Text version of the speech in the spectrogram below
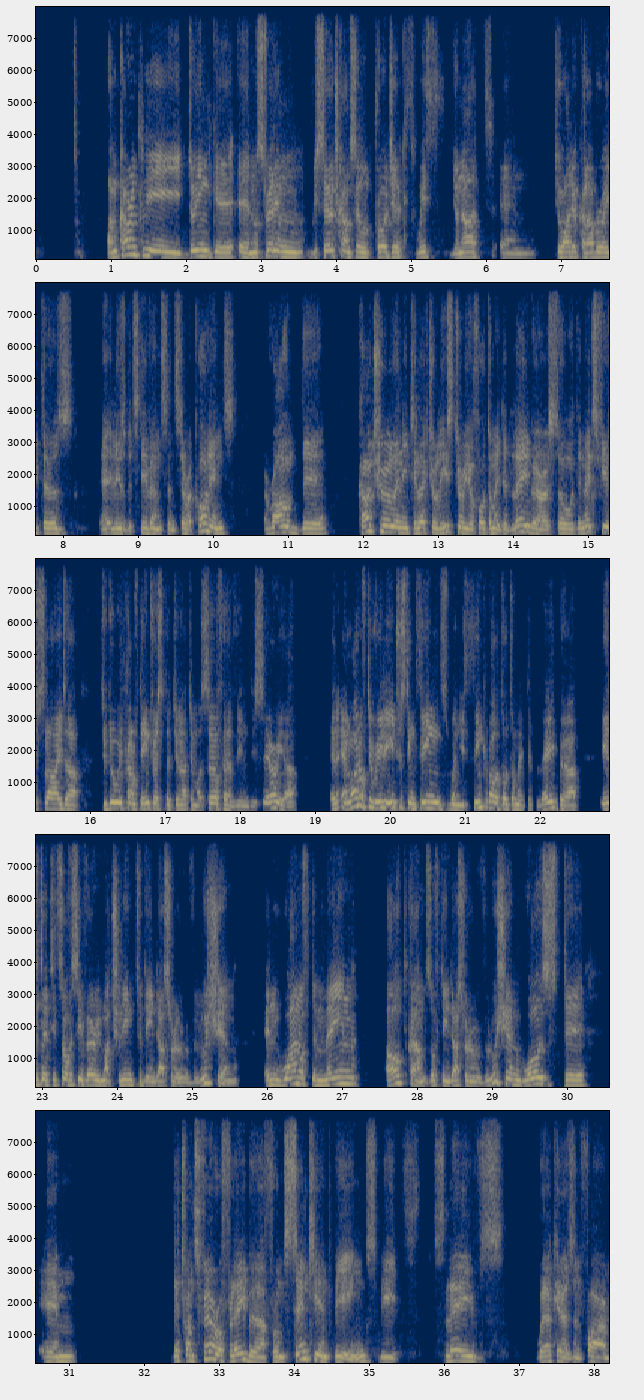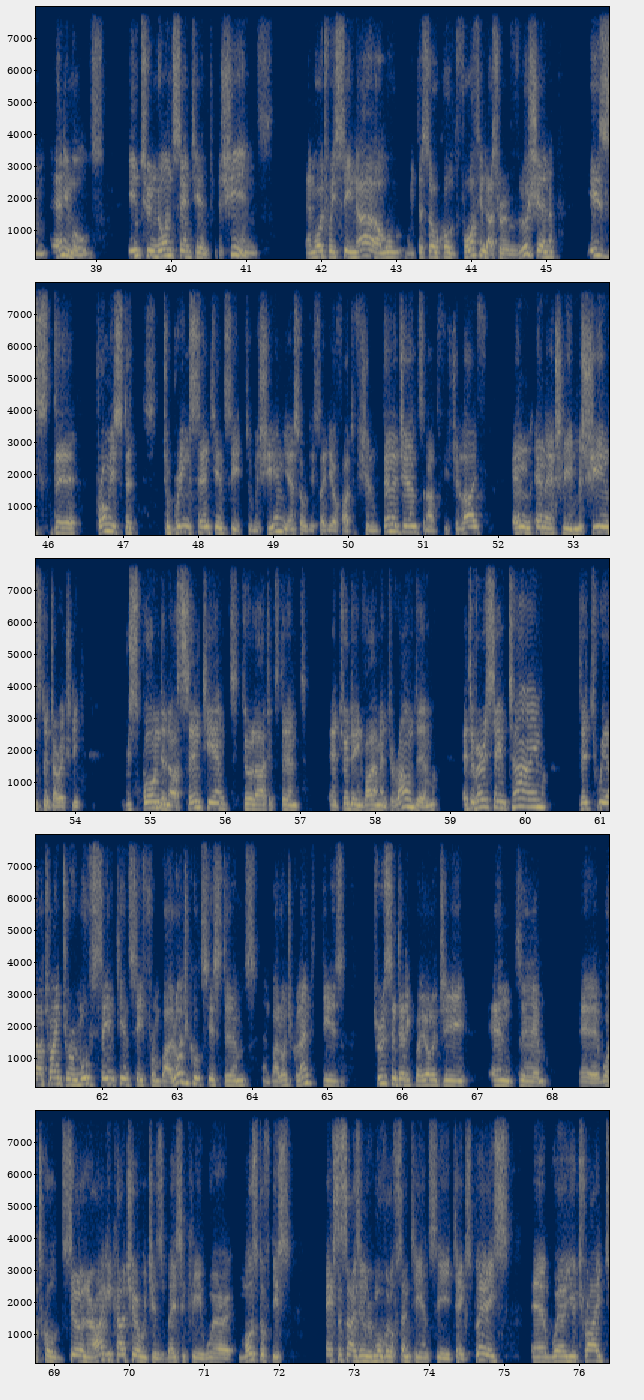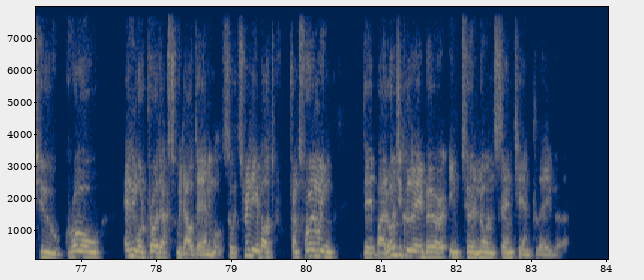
I'm currently doing a, an Australian Research Council project with Ionat and two other collaborators, Elizabeth Stephens and Sarah Collins, around the cultural and intellectual history of automated labor. So the next few slides are to do with kind of the interest that Ionat and myself have in this area. And, and one of the really interesting things when you think about automated labor is that it's obviously very much linked to the Industrial Revolution. And one of the main outcomes of the Industrial Revolution was the, um, the transfer of labor from sentient beings, be it slaves, workers, and farm animals, into non-sentient machines. And what we see now with the so-called fourth industrial revolution is the promise that to bring sentiency to machine, yeah, so this idea of artificial intelligence and artificial life, and, and actually machines that are actually respond and are sentient to a large extent to the environment around them. At the very same time that we are trying to remove sentiency from biological systems and biological entities through synthetic biology and um, uh, what's called cellular agriculture, which is basically where most of this exercise and removal of sentiency takes place, uh, where you try to grow animal products without the animals. So it's really about transforming the biological labor into a non-sentient labor.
